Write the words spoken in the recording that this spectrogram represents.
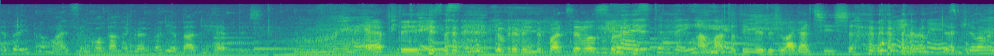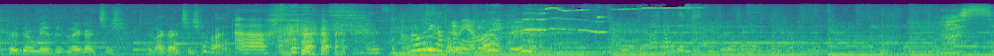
É daí pra mais, sem contar na grande variedade de répteis. Hum, répteis. Tô prevendo fortes emoções. Ah, eu também. A Marta tem medo de lagartixa. É É, mesmo. aqui ela vai perder o medo de lagartixa. De lagartixa vai. Ah. Vamos ligar pra minha mãe? Nossa,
